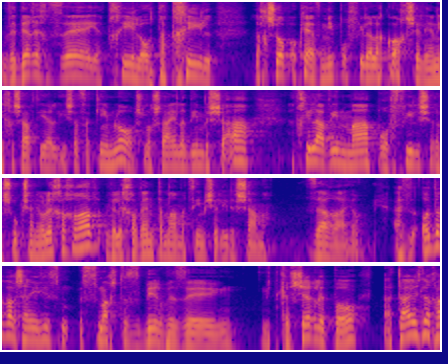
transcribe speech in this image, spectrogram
ודרך זה יתחיל או תתחיל לחשוב אוקיי אז מי פרופיל הלקוח שלי אני חשבתי על איש עסקים לא שלושה ילדים בשעה להתחיל להבין מה הפרופיל של השוק שאני הולך אחריו ולכוון את המאמצים שלי לשם. זה הרעיון. אז עוד דבר שאני אשמח שתסביר וזה מתקשר לפה אתה יש לך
